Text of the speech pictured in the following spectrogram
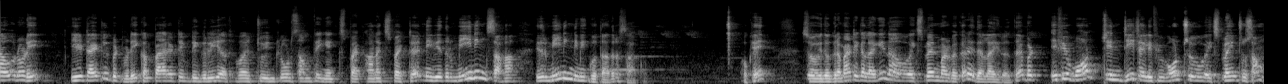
ನಾವು ನೋಡಿ, ಈ ಟೈಟಲ್ ಬಿಟ್ಬಿಡಿ ಕಂಪ್ಯಾರಿಟಿವ್ ಡಿಗ್ರಿ ಅಥವಾ to include something expect unexpected ನೀವು ಇದ್ರ ಮೀನಿಂಗ್ ಸಹ, ಇದ್ರ ಮೀನಿಂಗ್ ನಿಮಗೆ ಗೊತ್ತಾದರೆ ಸಾಕು. ಓಕೆ ಸೊ ಇದು ಗ್ರಾಮ್ಯಾಟಿಕಲ್ ಆಗಿ ನಾವು ಎಕ್ಸ್ಪ್ಲೈನ್ ಮಾಡಬೇಕಾದ್ರೆ ಇದೆಲ್ಲ ಇರುತ್ತೆ. But if you want in detail if you want to explain to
